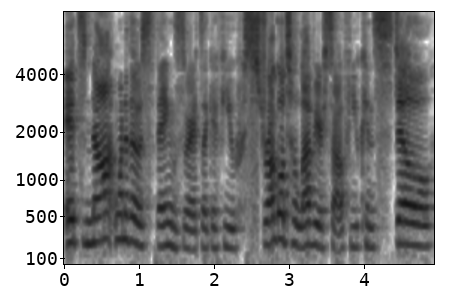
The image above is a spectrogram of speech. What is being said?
it's not one of those things where it's like if you struggle to love yourself, you can still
